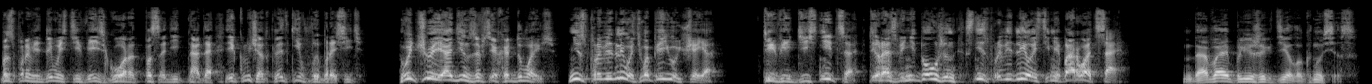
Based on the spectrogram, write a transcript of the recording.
По справедливости весь город посадить надо и ключ от клетки выбросить. Вот что я один за всех отдуваюсь? Несправедливость вопиющая!» «Ты ведь десница! Ты разве не должен с несправедливостями бороться?» «Давай ближе к делу, Гнусис.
